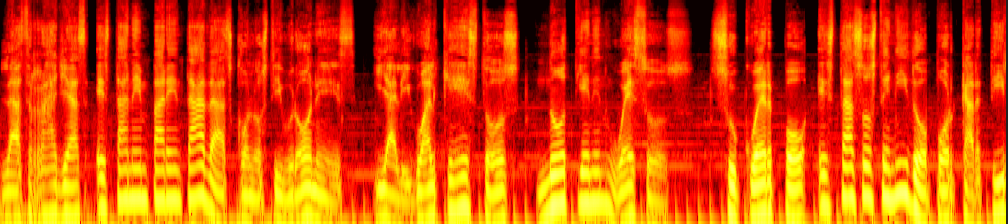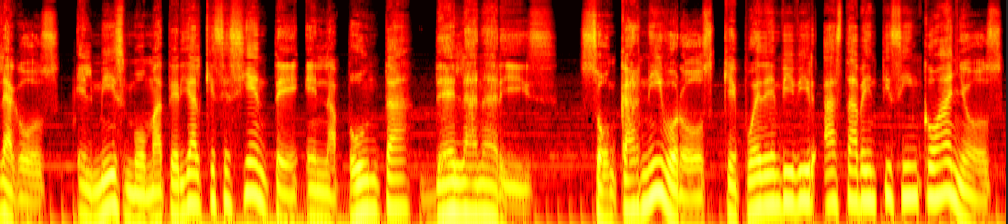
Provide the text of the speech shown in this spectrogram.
las rayas están emparentadas con los tiburones y al igual que estos, no tienen huesos. Su cuerpo está sostenido por cartílagos, el mismo material que se siente en la punta de la nariz. Son carnívoros que pueden vivir hasta 25 años,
